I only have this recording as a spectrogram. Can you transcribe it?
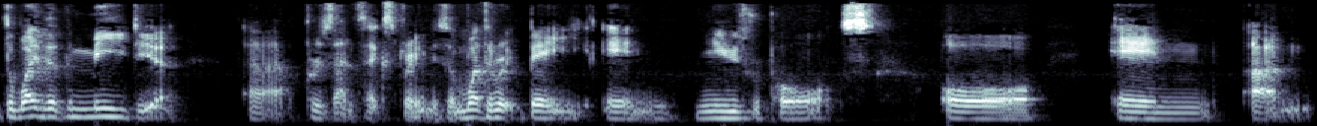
the way that the media uh, presents extremism, whether it be in news reports or in um,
